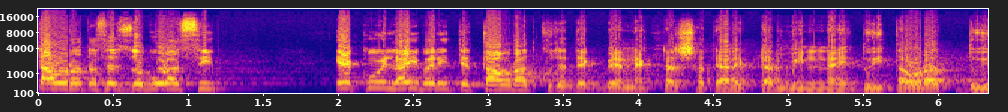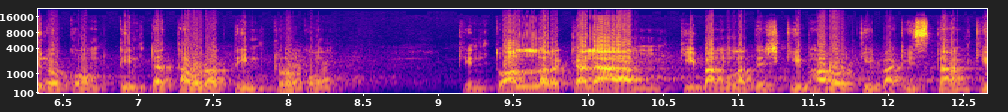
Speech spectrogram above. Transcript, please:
তাওরাত আছে, জবুর আছে একই লাইব্রেরিতে তাওরাত খুঁজে দেখবেন একটার সাথে আরেকটার মিল নাই। দুই তাওরাত, দুই রকম, তিনটা তাওরাত, তিন রকম। কিন্তু আল্লাহর কালাম, কি বাংলাদেশ, কি ভারত, কি পাকিস্তান, কি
